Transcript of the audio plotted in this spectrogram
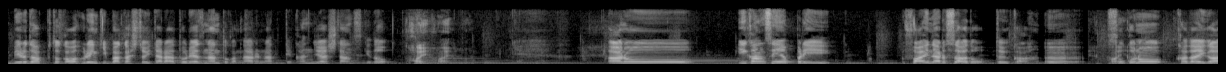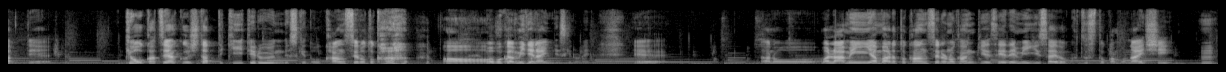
うビルドアップとかはフレンキー任しといたらとりあえずなんとかなるなって感じはしたんですけど。はいはいはい。あのーいかんせんやっぱりファイナルサードというか、うんい。そこの課題があって今日活躍したって聞いてるんですけどカンセロとかあ まあ僕は見ていないんですけどね、えーあのーまあ、ラミン・ヤマルとカンセロの関係性で右サイドを崩すとかもないしうんうん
